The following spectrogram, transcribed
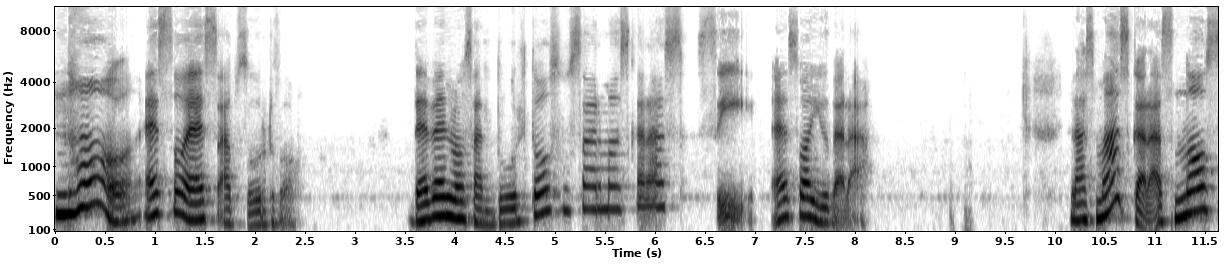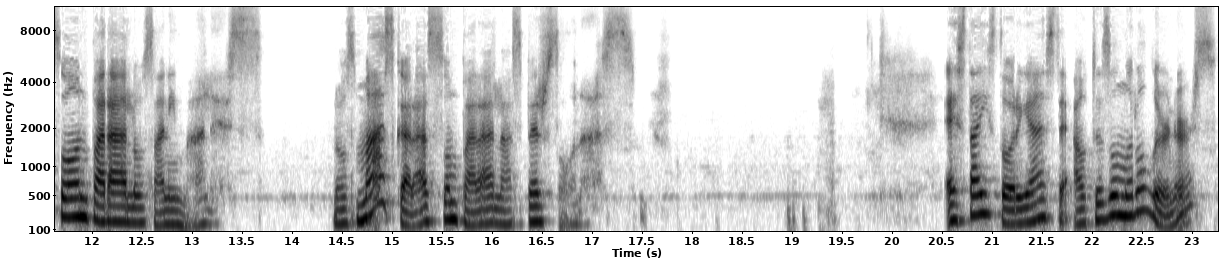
No, eso es absurdo. ¿Deben los adultos usar máscaras? Sí, eso ayudará. Las máscaras no son para los animales. Las máscaras son para las personas. Esta historia es de Autism Little Learners.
